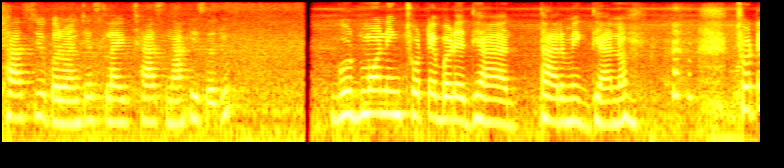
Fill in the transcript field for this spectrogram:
છાસ્યું કરવાનું છે સ્લાઇડ છાસ નાખીશ હજુ. ગુડ મોર્નિંગ છોટે બડે ધ્યાન ધાર્મિક ધ્યાનો. છોટે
